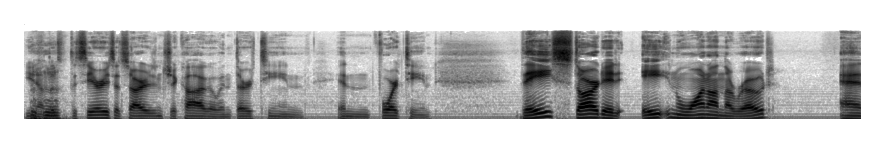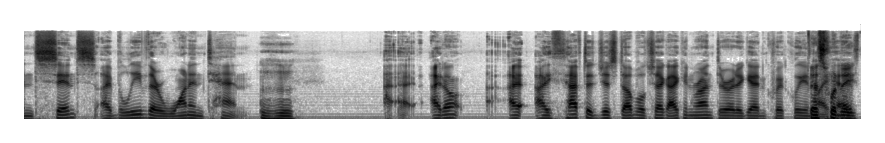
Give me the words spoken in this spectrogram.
you know Mhm. the, the series that started in Chicago in 13 and 14. They started eight and one on the road, and since I believe they're one and ten. Mm-hmm. I, I don't. I, I have to just double check. I can run through it again quickly. In That's my when head. they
